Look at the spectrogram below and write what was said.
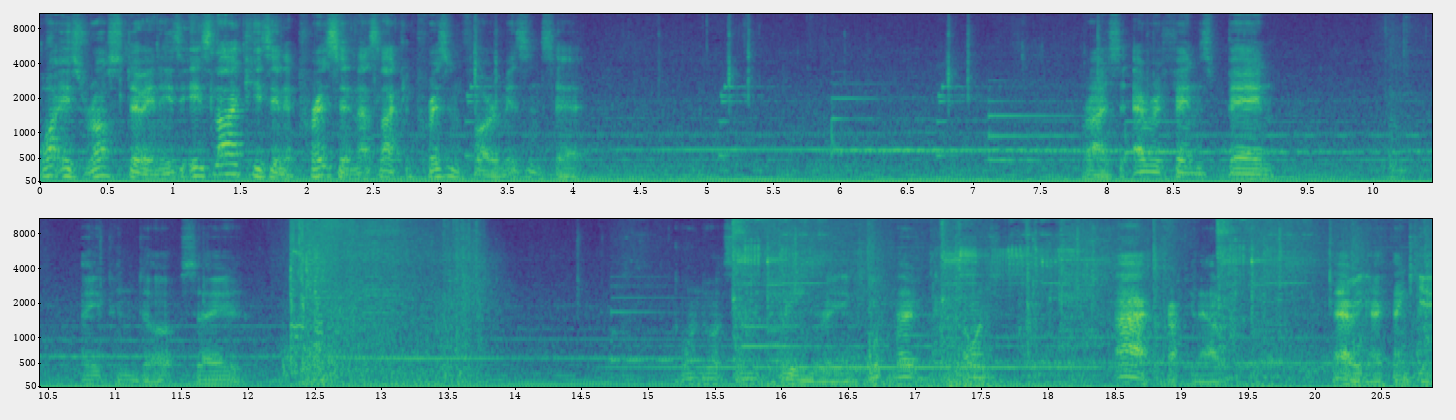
What is Ross doing? It's, it's like he's in a prison. That's like a prison for him, isn't it? Right, so everything's been opened up, so... I wonder what's in the clean room. Oh, no, I want... Ah, crapping out. There we go, thank you.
